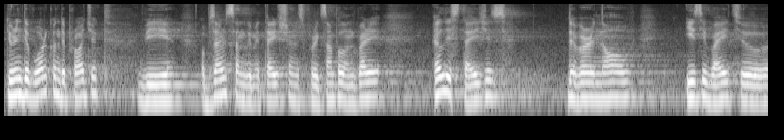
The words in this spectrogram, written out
During the work on the project, we observed some limitations. For example, on very early stages, there were no easy way to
